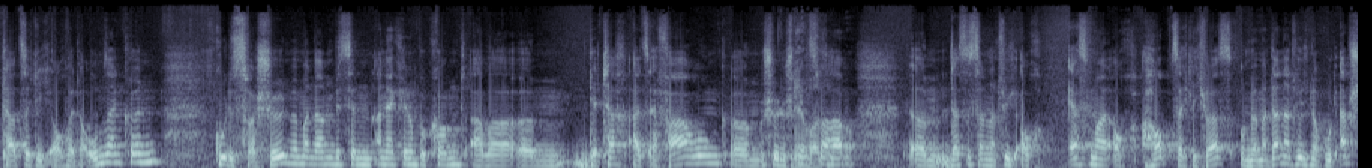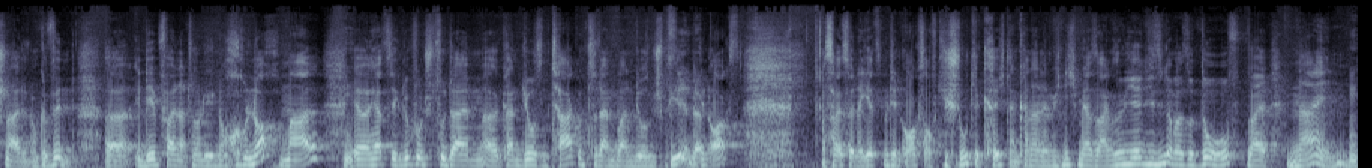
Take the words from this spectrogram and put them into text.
tatsächlich auch weiter oben sein können. Gut, ist zwar schön, wenn man dann ein bisschen Anerkennung bekommt, aber ähm, der Tag als Erfahrung, ähm, schöne Spiele zu haben, ähm, das ist dann natürlich auch erstmal auch hauptsächlich was. Und wenn man dann natürlich noch gut abschneidet und gewinnt, äh, in dem Fall natürlich noch, noch mal, äh, herzlichen Glückwunsch zu deinem äh, grandiosen Tag und zu deinem grandiosen Spiel Vielen mit den Dank. Orks. Das heißt, wenn er jetzt mit den Orks auf die Schnute kriegt, dann kann er nämlich nicht mehr sagen, so, die sind aber so doof, weil nein,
